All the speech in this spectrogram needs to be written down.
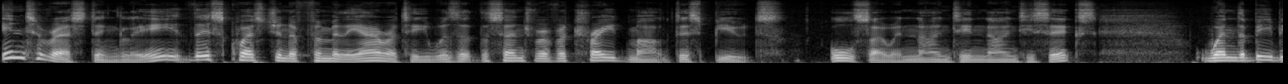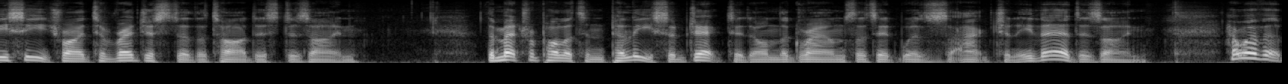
Interestingly, this question of familiarity was at the centre of a trademark dispute, also in 1996 when the BBC tried to register the TARDIS design. The Metropolitan Police objected on the grounds that it was actually their design. However,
